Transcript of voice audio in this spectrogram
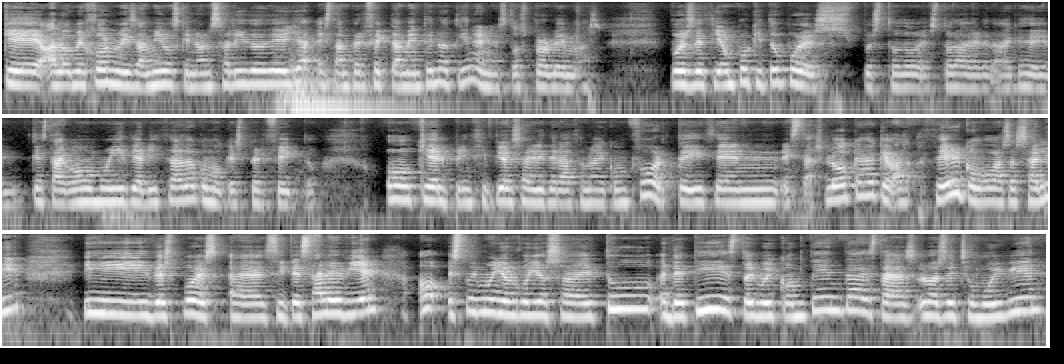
que a lo mejor mis amigos que no han salido de ella están perfectamente, no tienen estos problemas. Pues decía un poquito, pues, pues todo esto, la verdad, que, que está como muy idealizado, como que es perfecto. O que al principio de salir de la zona de confort te dicen, estás loca, ¿qué vas a hacer? ¿Cómo vas a salir? Y después, eh, si te sale bien, oh, estoy muy orgullosa de, tú, de ti, estoy muy contenta, estás, lo has hecho muy bien.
